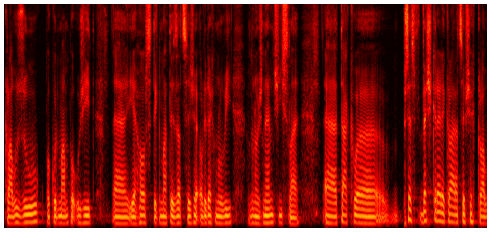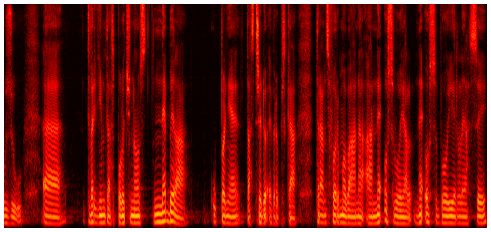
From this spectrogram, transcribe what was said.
klauzů, pokud mám použít eh, jeho stigmatizaci, že o lidech mluví v množném čísle, eh, tak eh, přes veškeré deklarace všech klauzů tvrdím, ta společnost nebyla úplně ta středoevropská transformována a neosvojila, neosvojila si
